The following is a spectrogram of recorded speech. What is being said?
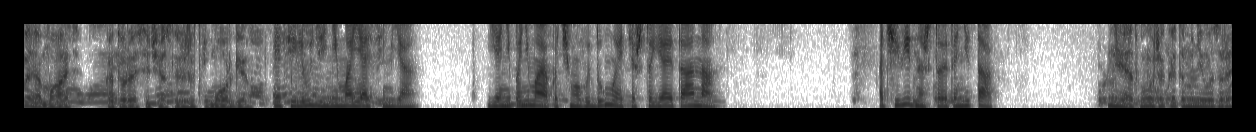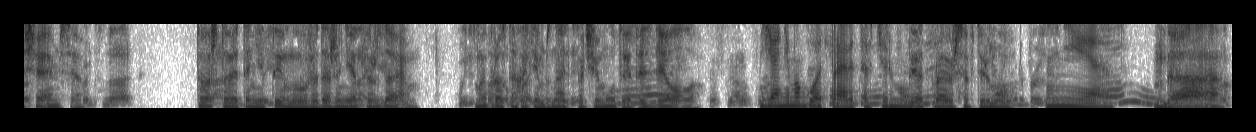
Твоя мать, которая сейчас лежит в морге. Эти люди не моя семья. Я не понимаю, почему вы думаете, что я это она. Очевидно, что это не так. Нет, мы уже к этому не возвращаемся. То, что это не ты, мы уже даже не обсуждаем. Мы просто хотим знать, почему ты это сделала. Я не могу отправиться в тюрьму. Ты отправишься в тюрьму. Нет. Да.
